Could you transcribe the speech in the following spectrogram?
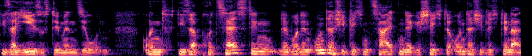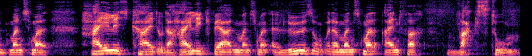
dieser Jesus-Dimension. Und dieser Prozess, den, der wurde in unterschiedlichen Zeiten der Geschichte unterschiedlich genannt. Manchmal Heiligkeit oder Heiligwerden, manchmal Erlösung oder manchmal einfach Wachstum.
